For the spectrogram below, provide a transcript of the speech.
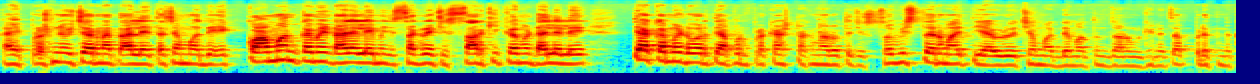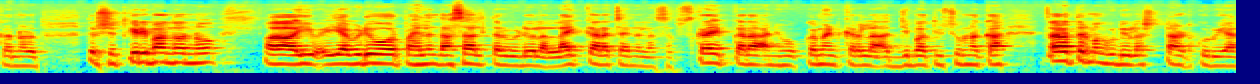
काही प्रश्न विचारण्यात आले त्याच्यामध्ये एक कॉमन कमेंट आलेले आहे, म्हणजे सगळ्याची सारखी कमेंट आलेली. आहे त्या कमेंटवरती आपण प्रकाश टाकणार आहोत. त्याची सविस्तर माहिती या व्हिडिओच्या माध्यमातून जाणून घेण्याचा प्रयत्न करणार आहोत. तर शेतकरी बांधवांनो या व्हिडिओवर पहिल्यांदा असाल तर व्हिडिओला लाईक करा चॅनलला सबस्क्राईब करा आणि हो कमेंट करायला अजिबात विसरू नका. चला तर मग व्हिडिओला स्टार्ट करूया.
